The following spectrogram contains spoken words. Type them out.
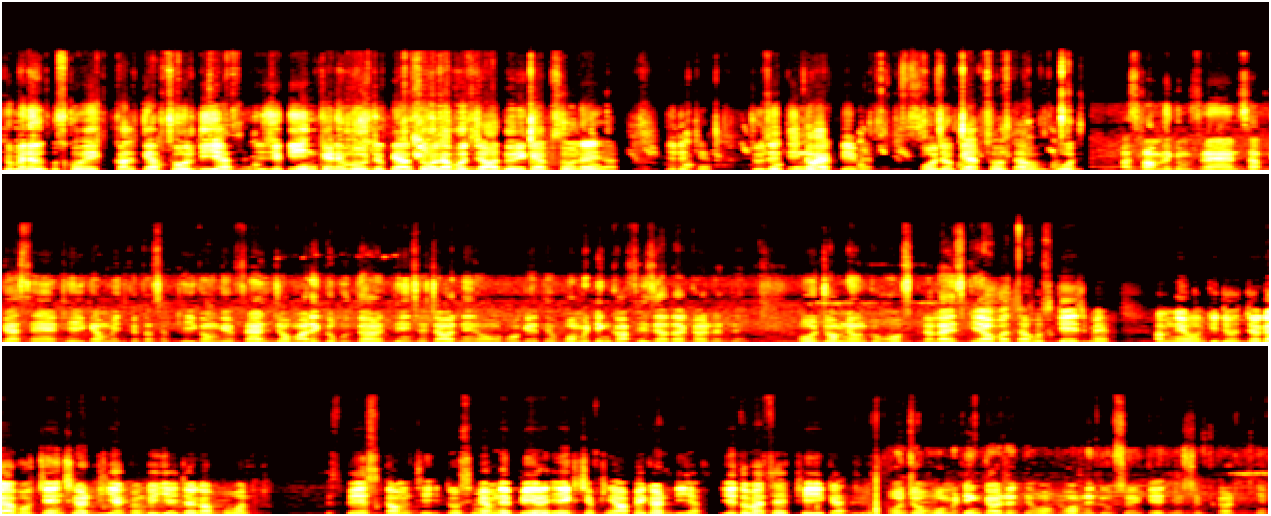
तो मैंने उसको एक कल कैप्सूल दिया। यकीन करें वो जो कैप्सूल है वो जादू ही कैप्सूल है यार। ये देखें चूज़े तीनों एक्टिव हैं। और जो कैप्सूल था वो अस्सलाम वालेकुम फ्रेंड्स आप कैसे हैं? ठीक है? उम्मीद करता हूँ सब ठीक होंगे। फ्रेंड्स जो हमारे कबूतर तीन से चार दिन हो, हो गए थे वॉमिटिंग काफ़ी ज़्यादा कर रहे थे। और जो हमने उनको हॉस्पिटलाइज़ किया हुआ था उस केज में हमने उनकी जो जगह है वो चेंज कर दी है क्योंकि ये जगह बहुत स्पेस कम थी तो उसमें हमने पेयर एक शिफ्ट यहाँ पे कर दिया। ये तो वैसे ठीक है, और जो वोमिटिंग कर रहे थे, वो वो हमने दूसरे केज में शिफ्ट कर दिए।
